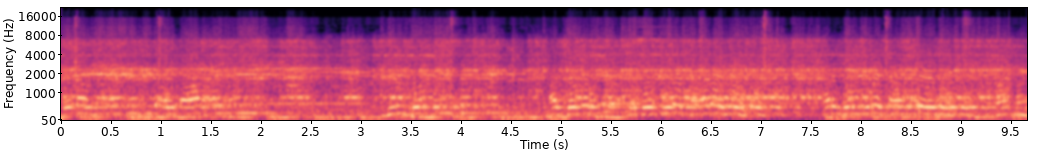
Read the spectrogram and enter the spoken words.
बेटा वीरा सिंह जी अवतार सिंह जी जी गोपी सिंह जी और छोटे छोटे का छाड़ हो हर गेंदे में छाड़ते हो हाँ जी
